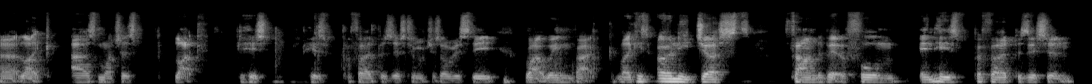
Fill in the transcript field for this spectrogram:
Uh, like as much as like his his preferred position, which is obviously right wing back. Like he's only just found a bit of form in his preferred position.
